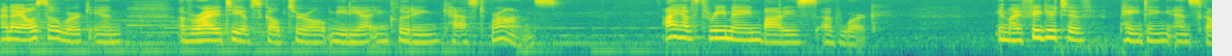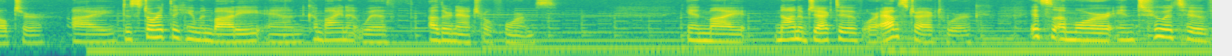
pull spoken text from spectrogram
And I also work in a variety of sculptural media, including cast bronze. I have three main bodies of work. In my figurative painting and sculpture, I distort the human body and combine it with other natural forms. In my non-objective or abstract work, it's a more intuitive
